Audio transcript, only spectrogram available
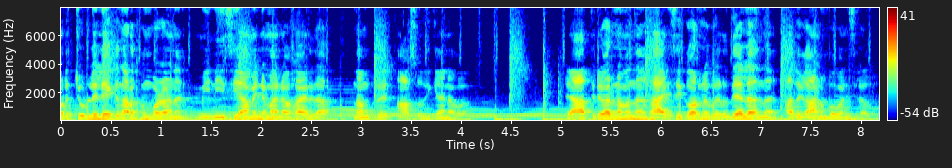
കുറച്ചുള്ളിലേക്ക് നടക്കുമ്പോഴാണ് മിനീസിയാമിന്റെ മനോഹാരിത നമുക്ക് ആസ്വദിക്കാനാവുക. രാത്രി വരണമെന്ന് ഹാരിസിക്ക് പറഞ്ഞ് വെറുതെ അല്ല എന്ന് അത് കാണുമ്പോൾ മനസ്സിലാവും.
